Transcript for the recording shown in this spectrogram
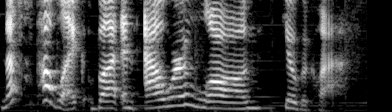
Not just public, but an hour long yoga class.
